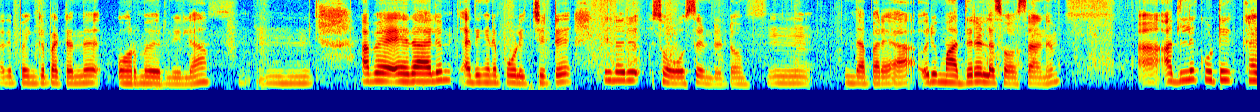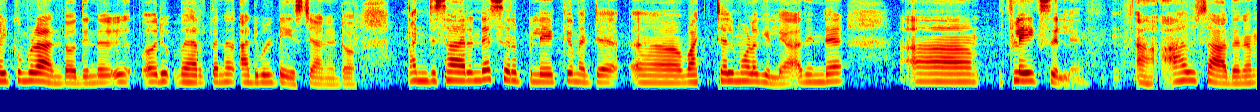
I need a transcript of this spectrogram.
അതിപ്പോൾ എനിക്ക് പെട്ടെന്ന് ഓർമ്മ വരുന്നില്ല. അപ്പോൾ ഏതായാലും അതിങ്ങനെ പൊളിച്ചിട്ട് ഇതിനൊരു സോസ് ഉണ്ട് കേട്ടോ എന്താ പറയുക ഒരു മധുരമുള്ള സോസാണ്. അതിൽ കൂട്ടി കഴിക്കുമ്പോഴാണ് കേട്ടോ ഇതിന്റെ ഒരു- വേറെ തന്നെ അടിപൊളി ടേസ്റ്റാണ് കേട്ടോ പഞ്ചസാരന്റെ സിറപ്പിലേക്ക് മറ്റേ വറ്റൽ മുളകില്ല അതിന്റെ ഫ്ലേക്സ് ഇല്ലേ ആ ആ ഒരു സാധനം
